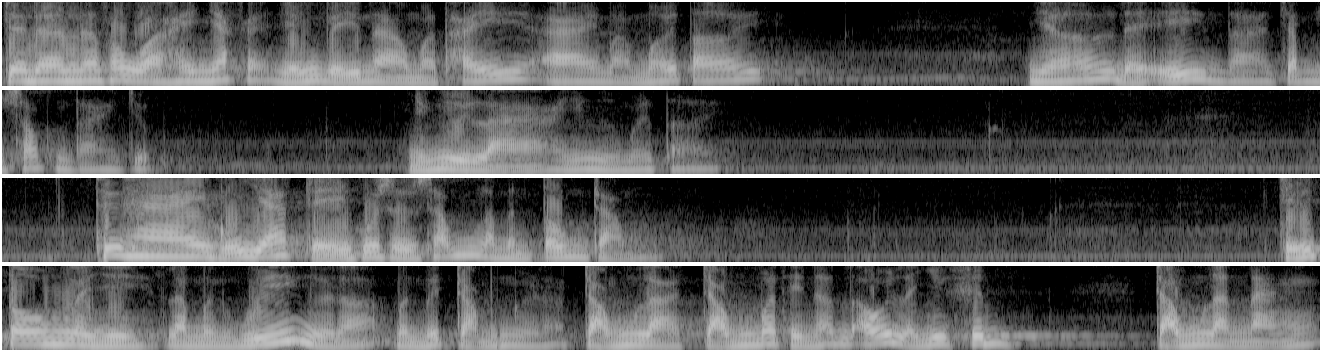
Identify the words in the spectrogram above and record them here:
Cho nên Pháp Hòa hay nhắc những vị nào mà thấy ai mà mới tới, nhớ để ý người ta, chăm sóc người ta một chút. Những người lạ, những người mới tới. Thứ hai của giá trị của sự sống là mình tôn trọng. Chữ tôn là gì? Là mình quý người đó, mình mới trọng người đó. Trọng là trọng thì nó đối lại với khinh trọng là nặng,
